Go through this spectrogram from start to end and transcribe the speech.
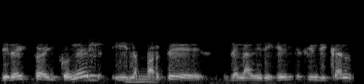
directa ahí con él y la parte de la dirigencia sindical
